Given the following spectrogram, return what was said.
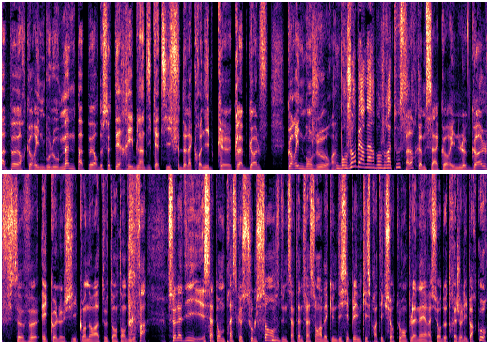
pas peur, Corinne Boulou, même pas peur de ce terrible indicatif de la chronique euh, Club Golf. Corinne, bonjour. Bonjour Bernard, bonjour à tous. Alors comme ça, Corinne, le golf se veut écologique, on aura tout entendu. Enfin, cela dit, ça tombe presque sous le sens d'une certaine façon avec une discipline qui se pratique surtout en plein air et sur de très jolis parcours.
